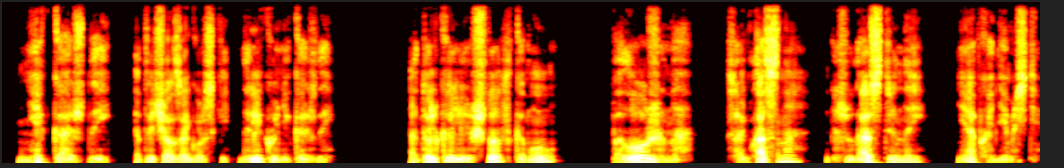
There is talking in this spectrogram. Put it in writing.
— Не каждый, — отвечал Загорский. — Далеко не каждый. А только лишь тот, кому положено, согласно государственной необходимости.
